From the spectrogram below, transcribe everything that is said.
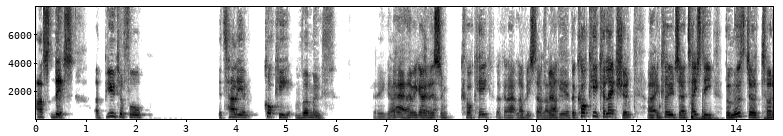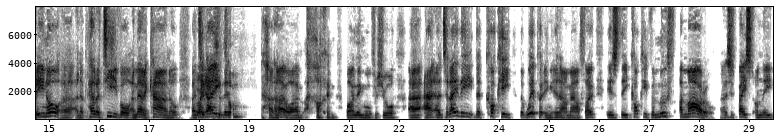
us this a beautiful Italian Cocchi vermouth. There you go. Yeah, there we go. There's some Cocchi. Look at that lovely stuff. Lovely now, gear. the Cocchi collection uh, includes a tasty vermouth to Torino, uh, an aperitivo americano. Uh, Great today, the-. I know I'm I'm bilingual for sure. Uh, and today, the the Cocchi that we're putting in our mouth though is the Cocchi vermouth amaro. Now, this is based on the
